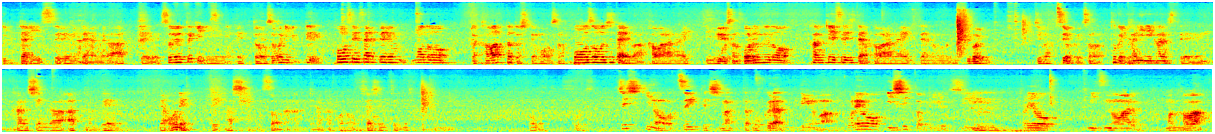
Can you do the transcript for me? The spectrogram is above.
行ったりするみたいなのがあってそういう時に、えっと、そこにで構成されてるものが変わったとしてもその構造自体は変わらないっていうそのフォルムの関係性自体は変わらないみたいなものにすごい自分は強くその特に他人に関して関心があったのでいや尾根って確かにそうだなってなんかこの写真展見た時に思った。そうです。ね知識のついてしまった僕らっていうのはこれを石と見るし、これを水のある、まあ、川、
